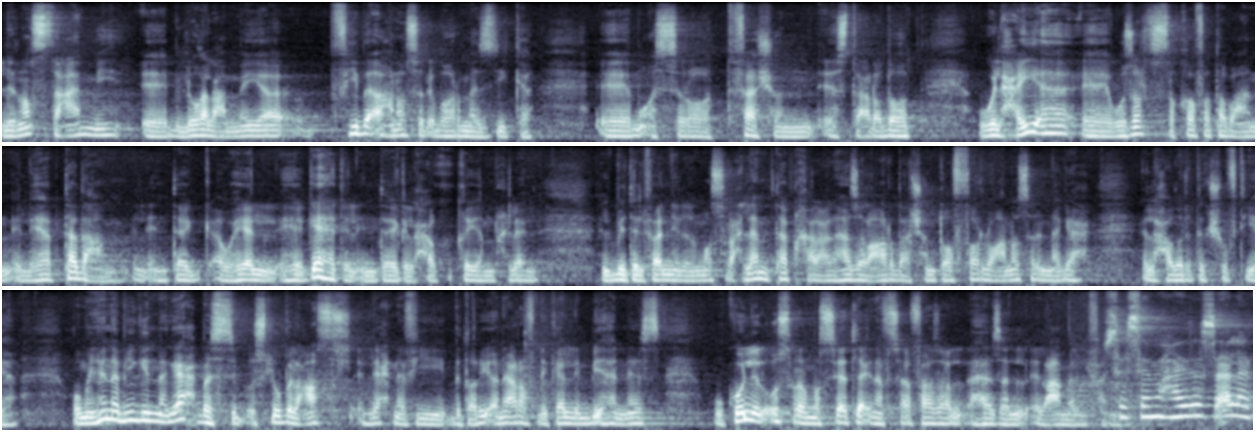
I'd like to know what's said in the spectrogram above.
لنص عامي آه، باللغة العامية في بقى عناصر إبهار مزيكا آه، مؤثرات fashion استعراضات. والحقيقة آه، وزارة الثقافة طبعا اللي هي بتدعم الإنتاج أو هي هي جهة الإنتاج الحقيقية من خلال البيت الفني للمسرح لم تبخل على هذا العرض عشان توفر له عناصر النجاح اللي حضرتك شفتيها. ومن هنا بيجي النجاح بس بأسلوب العصر اللي إحنا فيه بطريقة نعرف نكلم بيها الناس وكل الأسرة المصرية تلاقي نفسها في هذا هذا العمل الفني. أستاذ سامح عايزة أسألك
